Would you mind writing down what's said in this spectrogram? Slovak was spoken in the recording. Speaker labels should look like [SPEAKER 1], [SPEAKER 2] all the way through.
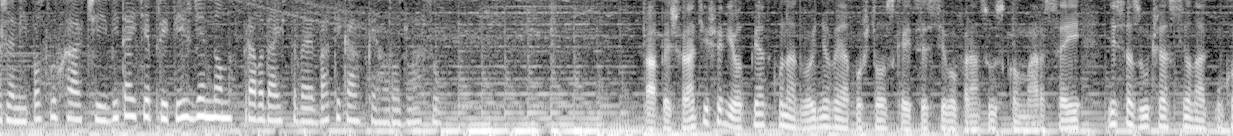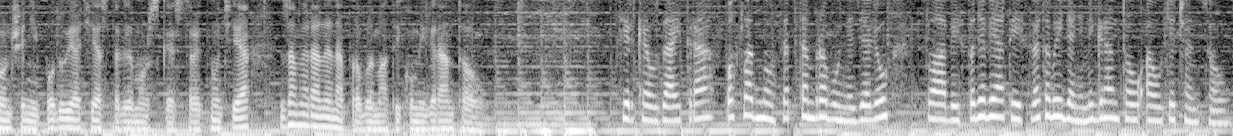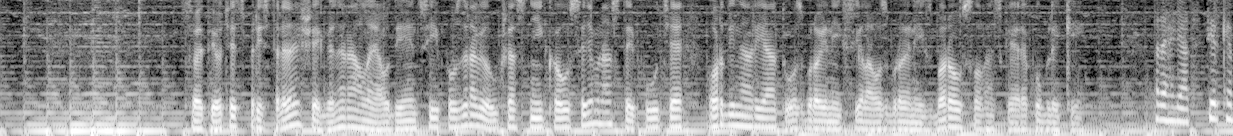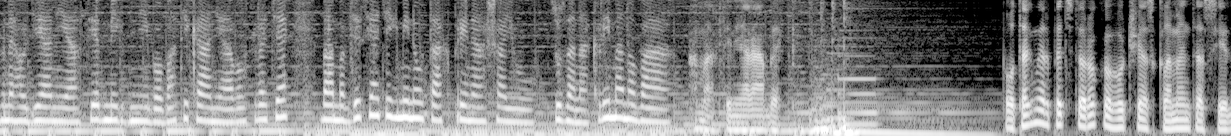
[SPEAKER 1] Vážení poslucháči, vitajte pri týždennom spravodajstve Vatikánskeho rozhlasu.
[SPEAKER 2] Pápež František je od piatku na dvojdňovej apoštolskej ceste vo francúzskom Marseille, kde sa zúčastnil na ukončení podujatia stredomorské stretnutia zamerané na problematiku migrantov.
[SPEAKER 1] Cirkev zajtra, v poslednú septembrovú nedeľu, slávi 109. Svetový deň migrantov a utečencov.
[SPEAKER 2] Svetý Otec pri stredajšej generálnej audiencii pozdravil účastníkov 17. púte Ordinariátu ozbrojených síl a ozbrojených zborov Slovenskej republiky.
[SPEAKER 1] Prehľad cirkevného diania 7 dní vo Vatikáne a vo svete vám v 10 minútach prinášajú Zuzana Klimanová
[SPEAKER 2] a Martin Jarábek. Po takmer 500 rokoch očias Klementa VII.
